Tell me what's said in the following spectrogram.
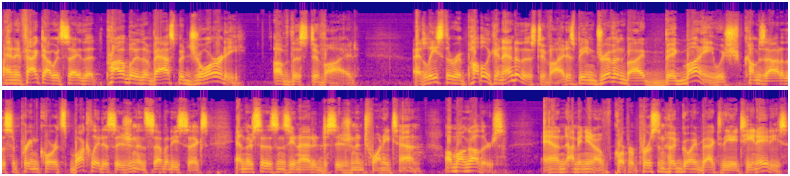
and in fact, I would say that probably the vast majority of this divide at least the Republican end of this divide is being driven by big money, which comes out of the Supreme Court's Buckley decision in 76 and their Citizens United decision in 2010, among others. And I mean, you know, corporate personhood going back to the 1880s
